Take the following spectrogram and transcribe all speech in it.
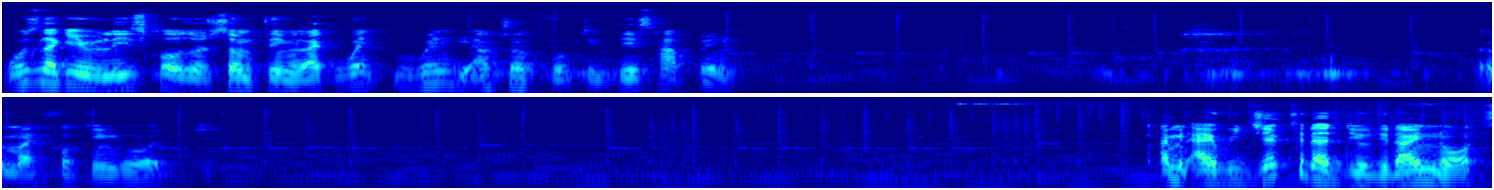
Was like a release clause or something? Like when when the actual fuck did this happen? Oh my fucking god. I mean, I rejected that deal, did I not?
